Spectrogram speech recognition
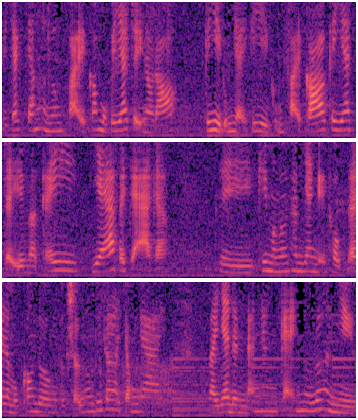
Thì chắc chắn là ngân phải có một cái giá trị nào đó. Cái gì cũng vậy cái gì cũng phải có cái giá trị và cái giá phải trả cả. Thì khi mà ngân tham gia nghệ thuật đây là một con đường thực sự ngân biết rất là trong gai và gia đình đã ngăn cản ngân rất là nhiều.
